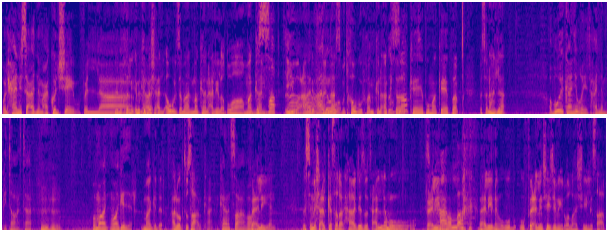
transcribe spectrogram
والحين يساعدنا مع كل شيء في ال لأنه خلي يمكن. مشعل اول زمان ما كان عليه الأضواء ما كان بالضبط. أيوه آه، عارف هذا الناس. متخوفه يمكن أكثر بالضبط. كيف وما كيف. بس الآن لا. أبوي كان يبغى يتعلم جيتار تعرف. وما ما قدر. ما قدر. على وقته صعب كان. كانت صعبة. فعليا. بس مشعل كسر الحاجز وتعلم وفعليا. سبحان الله. فعليا. وفعلا شيء جميل والله هالشيء اللي صار.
